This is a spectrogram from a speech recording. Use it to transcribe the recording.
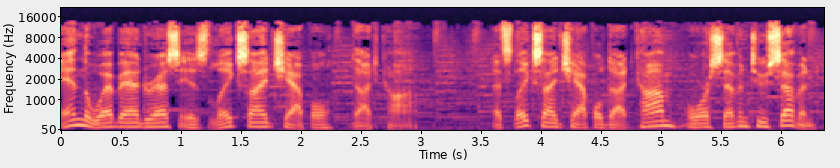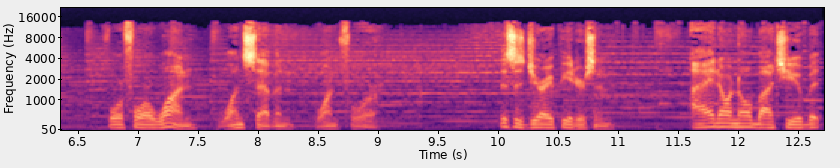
and the web address is lakesidechapel.com. That's lakesidechapel.com or 727 441 1714. This is Jerry Peterson. I don't know about you, but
